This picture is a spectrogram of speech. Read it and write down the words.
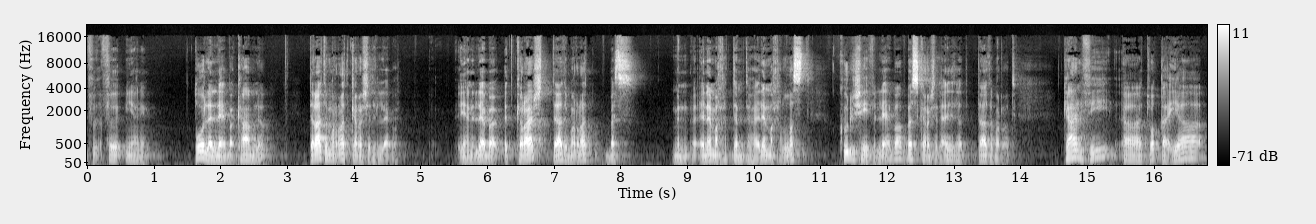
في, يعني طول اللعبة كاملة ثلاث مرات كرشت اللعبة. يعني اللعبة اتكراشت ثلاث مرات بس من الين ما ختمتها الين ما خلصت كل شيء في اللعبة بس كرشت عليها ثلاث مرات. كان في آه، أتوقع يا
